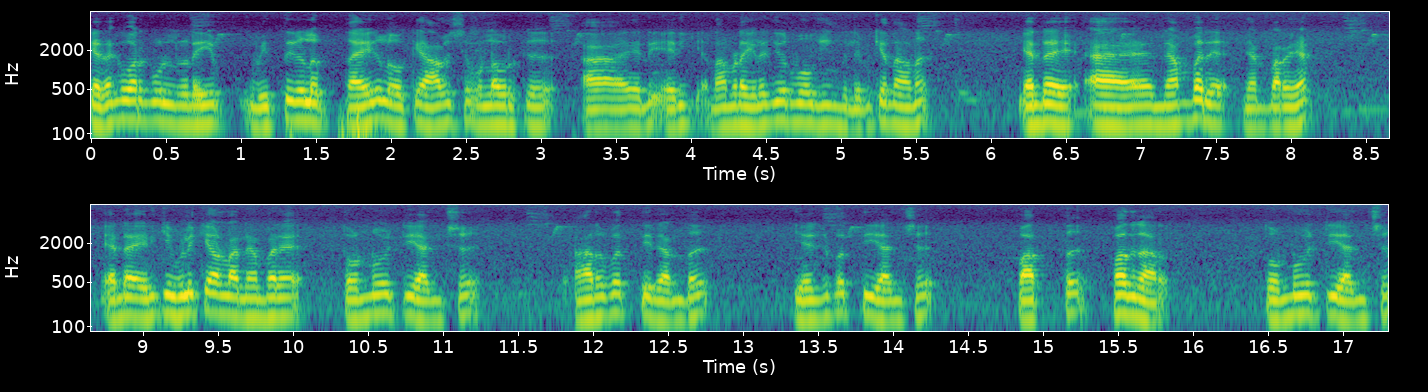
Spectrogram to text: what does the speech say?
കിഴങ്ങ് വർഗങ്ങളുടെയും വിത്തുകളും തൈകളും ഒക്കെ ആവശ്യമുള്ളവർക്ക് എനിക്ക് നമ്മുടെ ഇലഞ്ഞൂർ ബോഗിൽ നിന്ന് ലഭിക്കുന്നതാണ്. എന്റെ നമ്പർ ഞാൻ പറയാം. എന്റെ എനിക്ക് വിളിക്കാനുള്ള നമ്പർ തൊണ്ണൂറ്റി അഞ്ച് അറുപത്തി രണ്ട് എഴുപത്തി അഞ്ച് പത്ത് പതിനാറ്. തൊണ്ണൂറ്റി അഞ്ച്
